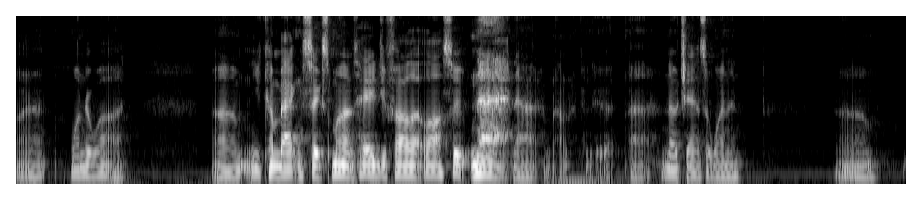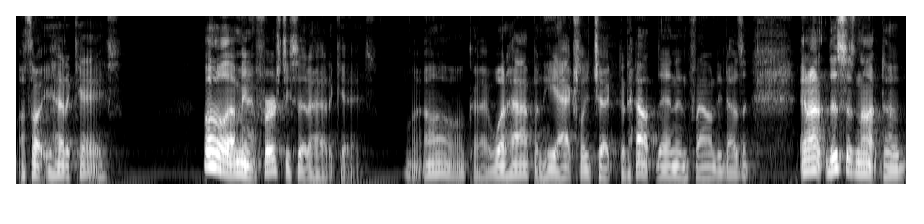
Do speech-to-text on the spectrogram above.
All right. Wonder why. Um, you come back in six months. Hey, did you file that lawsuit? Nah, nah. I'm not gonna do it. Nah, no chance of winning. Um, I thought you had a case. Well, I mean, at first he said I had a case. Like, oh, okay. What happened? He actually checked it out then and found he doesn't. And I, this is not to,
